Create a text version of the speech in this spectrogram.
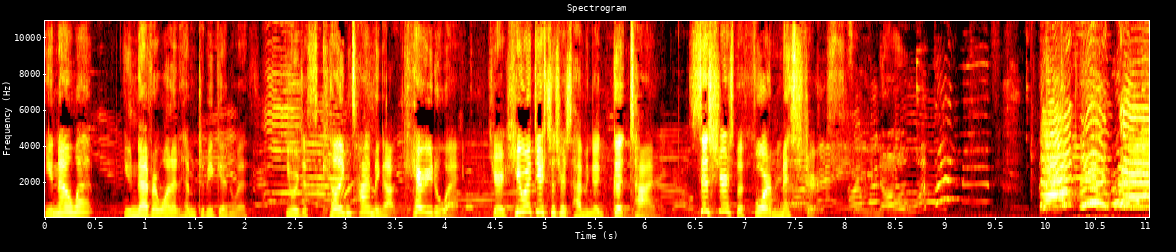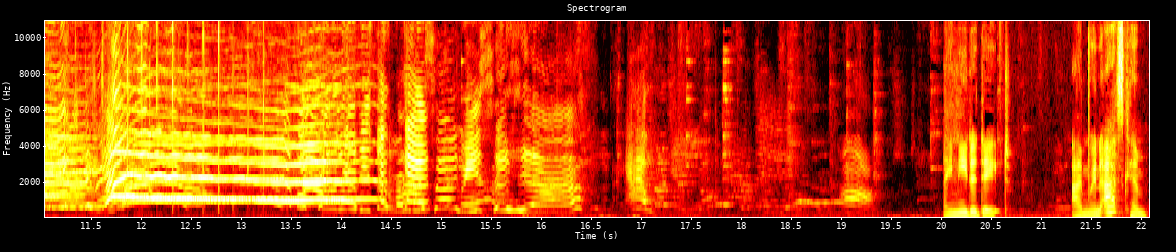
You know what? You never wanted him to begin with. You were just killing time and got carried away. You're here with your sisters having a good time. Sisters before misters. I need a date. I'm going to ask him.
